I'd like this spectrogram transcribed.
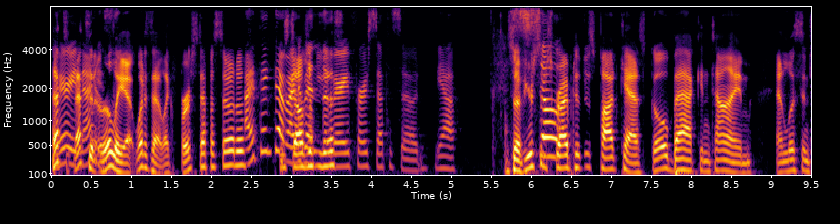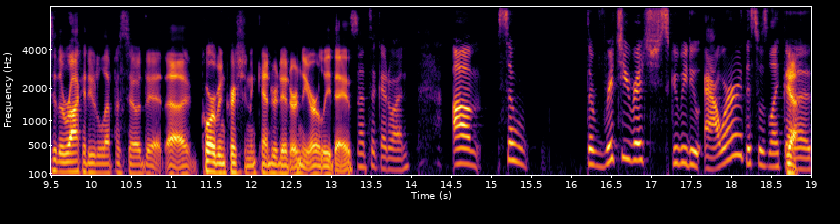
That's, Very that's an early, what is that, like first episode of? I think that might have been the very first episode. Yeah. So if you're So- subscribed to this podcast, go back in time and listen to the Rock-a-Doodle episode that uh, Corbin, Christian, and Kendra did in the early days. That's a good one. Um, so the Richie Rich Scooby Doo Hour. This was like Yeah. a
